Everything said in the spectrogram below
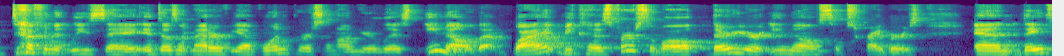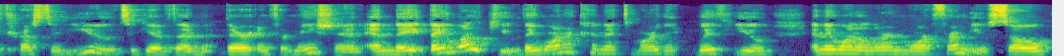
definitely say it doesn't matter if you have one person on your list, email them. Why? Because, first of all, they're your email subscribers and they've trusted you to give them their information and they they like you. They want to connect more with you and they want to learn more from you. So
